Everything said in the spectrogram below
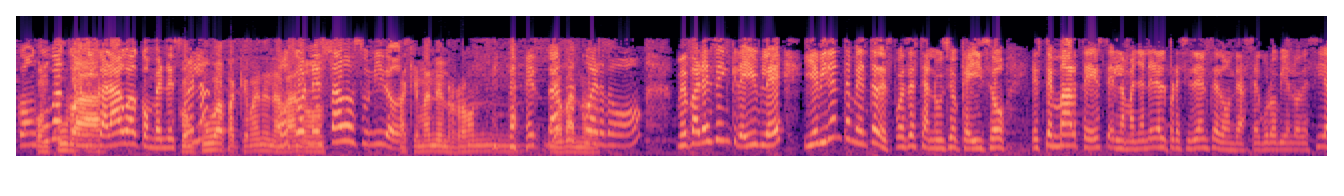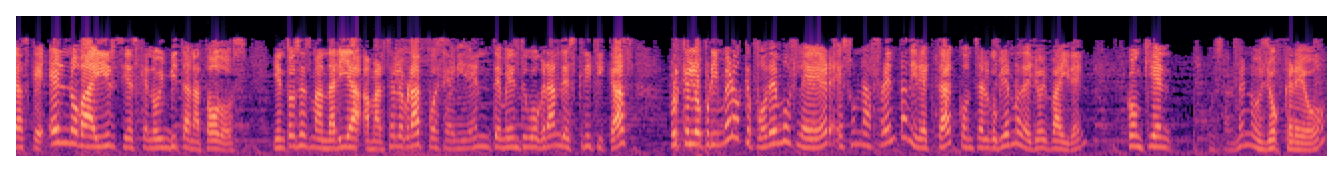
¿Con, Con Cuba, con Nicaragua, con Con Venezuela? Cuba para que manden ¿O habanos, con Estados Unidos? para que manden ron. ¿Estás de acuerdo? Me parece increíble y evidentemente después de este anuncio que hizo este martes en la mañanera el presidente, donde aseguró bien lo decías, que él no va a ir si es que no invitan a todos y entonces mandaría a Marcelo Ebrard, pues evidentemente hubo grandes críticas porque lo primero que podemos leer es una afrenta directa contra el gobierno de Joe Biden, con quien, pues al menos yo creo,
